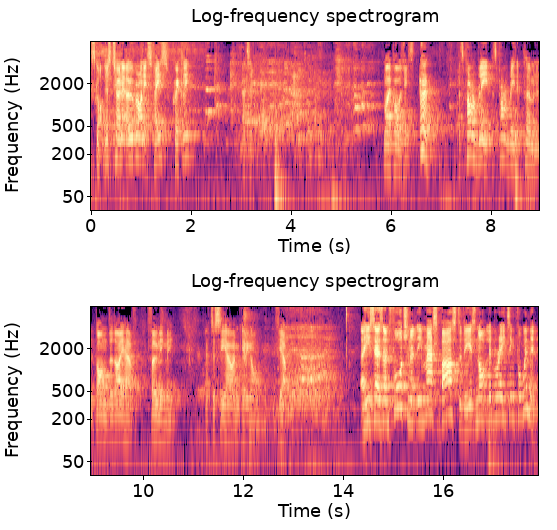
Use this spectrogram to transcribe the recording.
Scott, just turn it over on its face quickly. That's it. My apologies. that's probably that's probably the permanent bond that I have phoning me uh, to see how I'm getting on. Yeah. Uh, he says, unfortunately, mass bastardy is not liberating for women.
